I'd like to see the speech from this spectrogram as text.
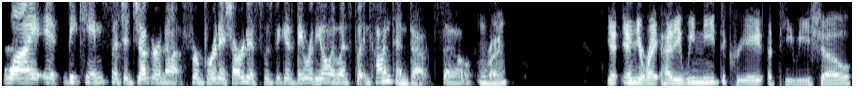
why it became such a juggernaut for British artists was because they were the only ones putting content out. So, mm-hmm. right. Yeah, and you're right, Heidi. We need to create a TV show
